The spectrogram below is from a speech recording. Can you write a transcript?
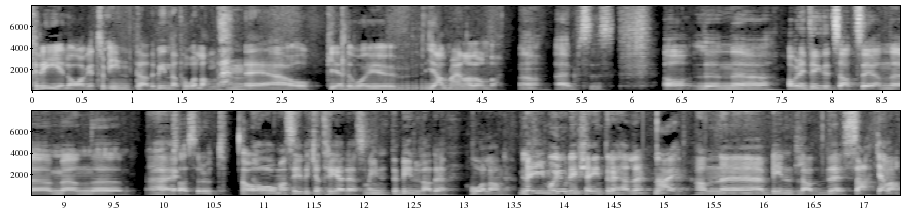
tre i laget som inte hade bindat Haaland. Mm. Eh, och eh, då var ju Hjalmar en av dem. Då. Ja, nej, precis. Ja, den eh, har väl inte riktigt satt sig än, eh, men Nej. så här ser det ut. Ja. och man ser vilka tre det är som inte bindlade Haaland. Beijmo gjorde i och för sig inte det heller. Nej. Han eh, bindlade Saka va?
